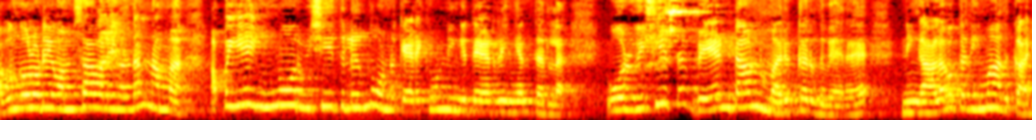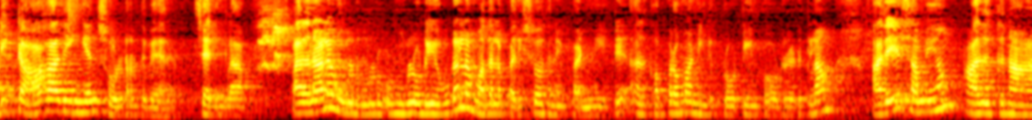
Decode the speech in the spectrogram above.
அவங்களுடைய வம்சாவளிகள் தான் நம்ம. அப்பயே இன்னொரு விஷயத்திலிருந்து ஒன்று கிடைக்கும்னு நீங்கள் தேடுறீங்கன்னு தெரில ஒரு விஷயத்த வேண்டாம்னு மறுக்கிறது வேற. நீங்கள் அளவுக்கு அதிகமாக அதுக்கு அடிக்ட் ஆகாதீங்கன்னு சொல்கிறது வேற. சரிங்களா? அதனால் உங்களு உங்களுடைய உடலை முதல்ல பரிசோதனை பண்ணிவிட்டு அதுக்கப்புறமா நீங்கள் புரோட்டீன் பவுடர் எடுக்கலாம். அதே சமயம் அதுக்கு நான்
